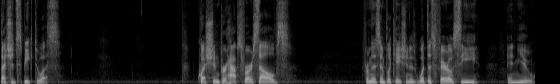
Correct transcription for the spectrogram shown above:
That should speak to us. Question, perhaps, for ourselves from this implication is what does Pharaoh see in you?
